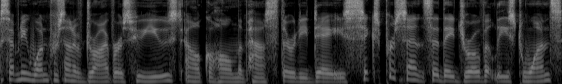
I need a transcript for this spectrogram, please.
71% of drivers who used alcohol in the past 30 days, 6% said they drove at least once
